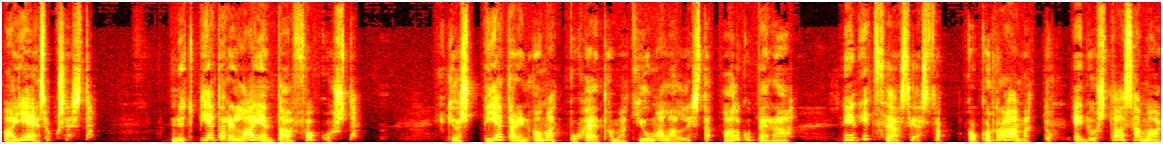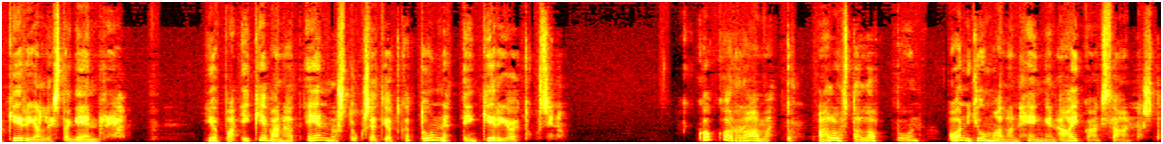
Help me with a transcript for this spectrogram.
vaan Jeesuksesta. Nyt Pietari laajentaa fokusta – jos Pietarin omat puheet ovat jumalallista alkuperää, niin itse asiassa koko raamattu edustaa samaa kirjallista genreä. Jopa ikivanhat ennustukset, jotka tunnettiin kirjoituksina. Koko raamattu alusta loppuun on Jumalan hengen aikaansaannosta.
